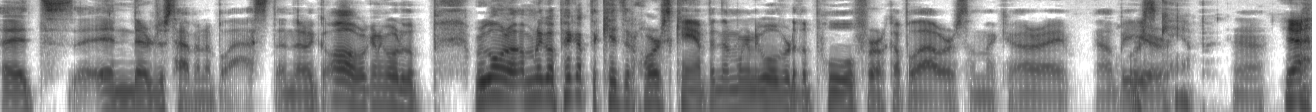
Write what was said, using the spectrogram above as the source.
it's and they're just having a blast. And they're like, "Oh, we're gonna go to the we're going. To, I'm gonna go pick up the kids at horse camp, and then we're gonna go over to the pool for a couple hours." I'm like, "All right, I'll be Horse here." camp. Yeah, Yeah,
